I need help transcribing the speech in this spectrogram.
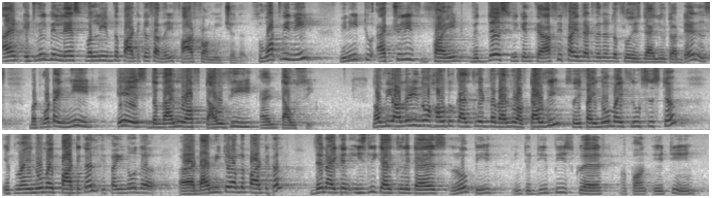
and it will be less only if the particles are very far from each other. So, what we need we need to actually find with this we can classify that whether the flow is dilute or dense, but what I need is the value of tau v and tau c. Now, we already know how to calculate the value of tau v. So, if I know my fluid system, if I know my particle, if I know the uh, diameter of the particle, then I can easily calculate as rho p into dp square upon 18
